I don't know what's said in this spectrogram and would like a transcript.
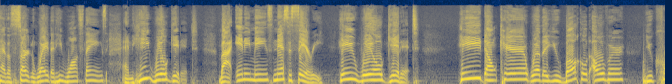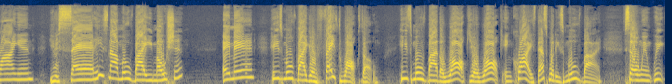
has a certain way that He wants things, and He will get it by any means necessary. He will get it. He don't care whether you buckled over, you crying, you sad. He's not moved by emotion. Amen. He's moved by your faith walk though. He's moved by the walk, your walk in Christ. That's what he's moved by. So when we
